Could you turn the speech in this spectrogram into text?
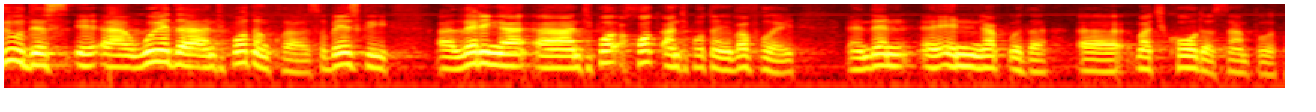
do this uh, with the antiproton cloud. So basically, uh, letting a, a hot antiproton evaporate and then ending up with a much colder sample.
